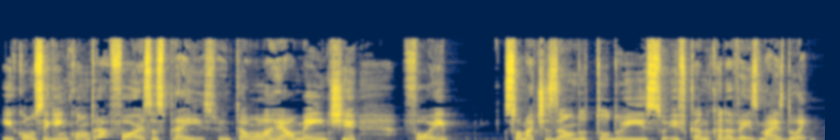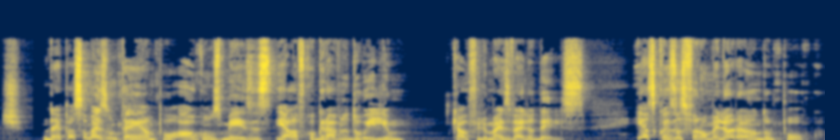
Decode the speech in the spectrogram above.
e conseguir encontrar forças para isso. Então ela realmente foi somatizando tudo isso e ficando cada vez mais doente. Daí passou mais um tempo, alguns meses, e ela ficou grávida do William, que é o filho mais velho deles. E as coisas foram melhorando um pouco,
